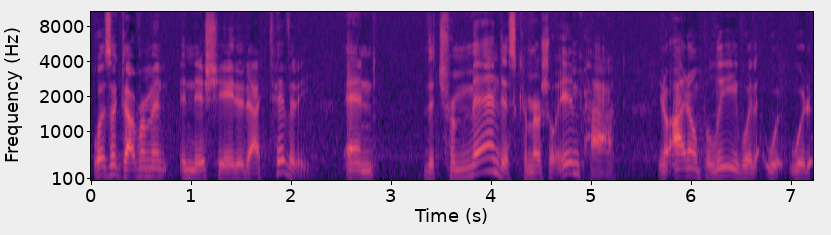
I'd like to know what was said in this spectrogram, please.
was a government initiated activity. And the tremendous commercial impact, you know, I don't believe would, would,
